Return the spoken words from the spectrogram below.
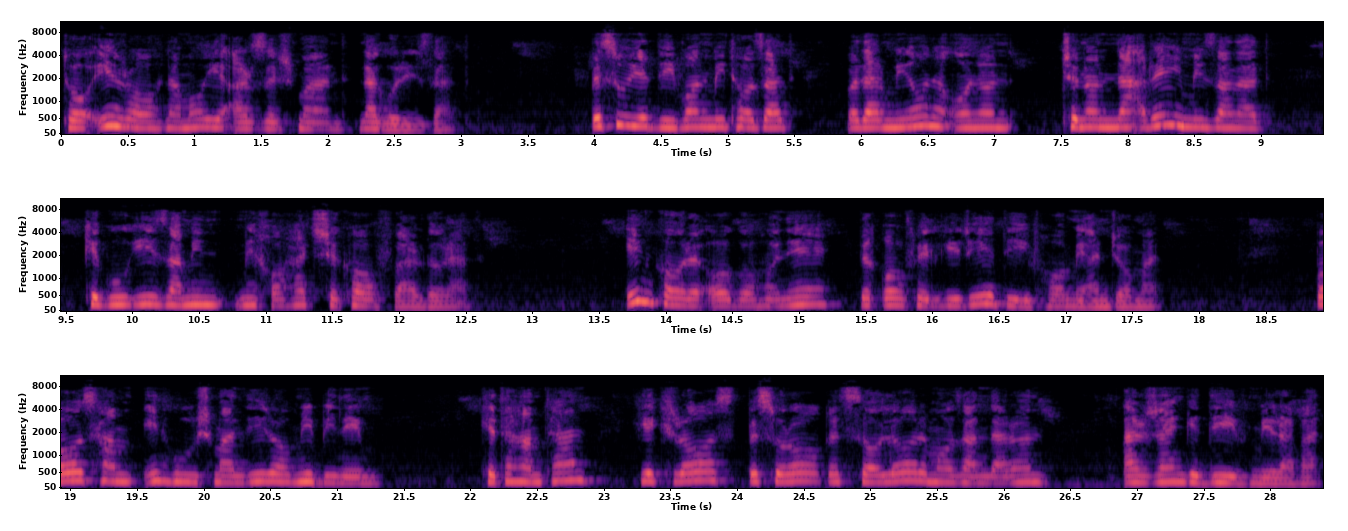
تا این راهنمای ارزشمند نگریزد. به سوی دیوان میتازد و در میان آنان چنان نعره می‌زند که گویی زمین می‌خواهد شکاف بردارد. این کار آگاهانه به قافلگیری دیوها می انجامد. باز هم این هوشمندی را می بینیم که تهمتن یک راست به سراغ سالار مازندران ارژنگ دیو می رود.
